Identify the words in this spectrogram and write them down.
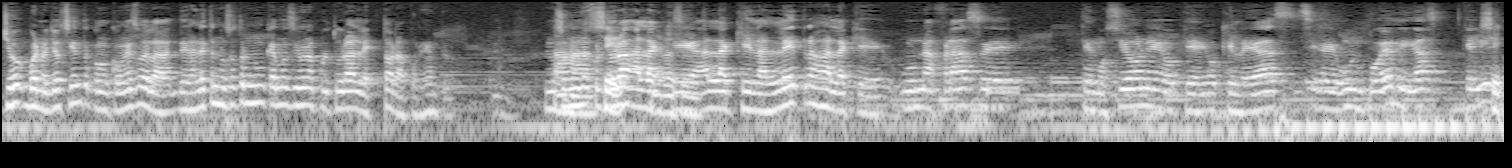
yo, bueno, yo siento con, con eso de, la, de las letras, nosotros nunca hemos sido una cultura lectora, por ejemplo. No somos una cultura sí, a, la que, razón. a la que las letras, a la que una frase te emocione o que, o que leas eh, un poema y digas, qué lindo. Sí.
